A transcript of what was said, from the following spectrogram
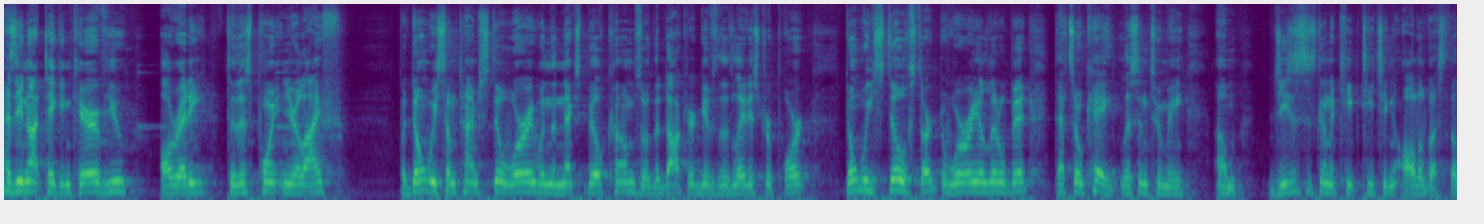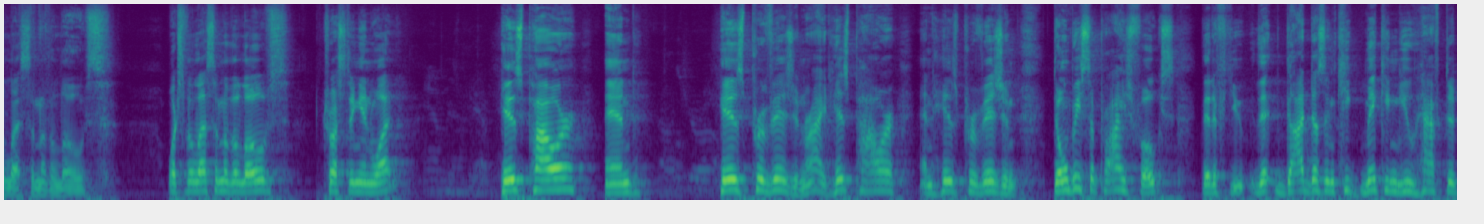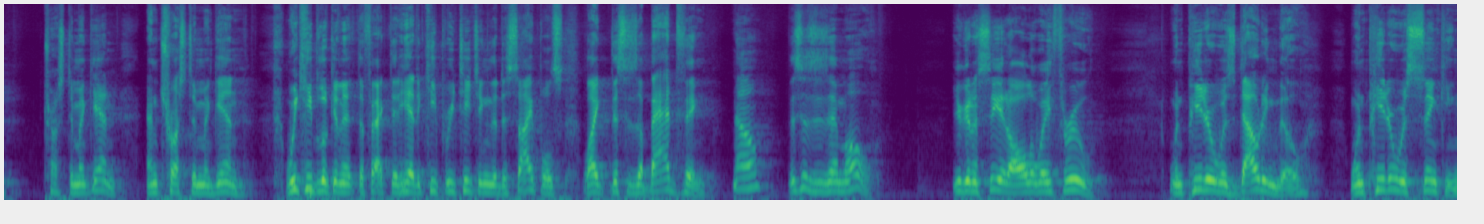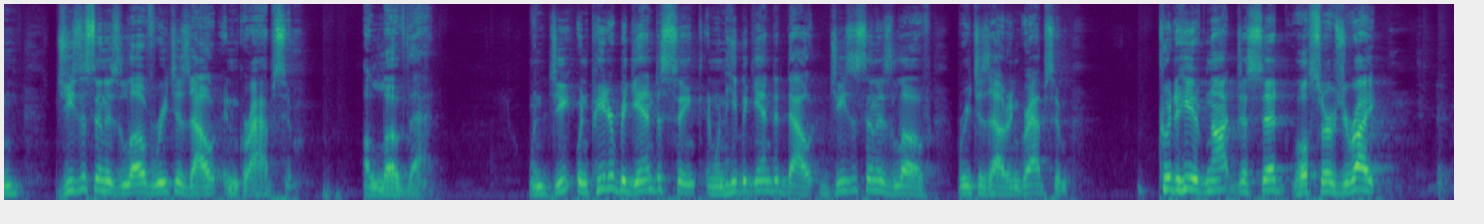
Has He not taken care of you already to this point in your life? But don't we sometimes still worry when the next bill comes or the doctor gives the latest report? Don't we still start to worry a little bit? That's okay. Listen to me. Um, Jesus is going to keep teaching all of us the lesson of the loaves. What's the lesson of the loaves? Trusting in what? His power and his provision, right? His power and his provision. Don't be surprised, folks, that if you that God doesn't keep making you have to Trust him again and trust him again. We keep looking at the fact that he had to keep reteaching the disciples like this is a bad thing. No, this is his MO. You're going to see it all the way through. When Peter was doubting, though, when Peter was sinking, Jesus in his love reaches out and grabs him. I love that. When, G- when Peter began to sink and when he began to doubt, Jesus in his love reaches out and grabs him. Could he have not just said, Well, serves you right?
